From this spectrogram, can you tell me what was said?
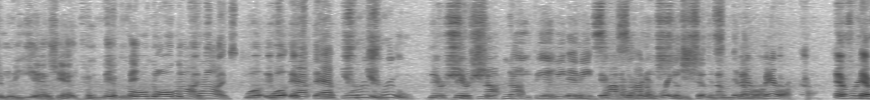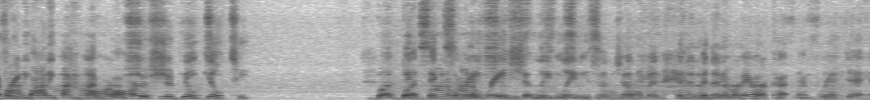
to be in jail. You committing all the crimes. Well, if Well, that, if that were were true, there should, there should not be any exonerations exonerations in in America. America. Everybody, Everybody behind bars should be guilty. But, But exonerations, exonerations, ladies and gentlemen, happen in America every day.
